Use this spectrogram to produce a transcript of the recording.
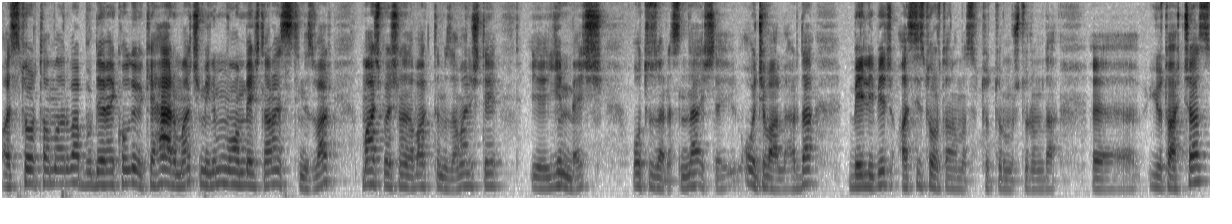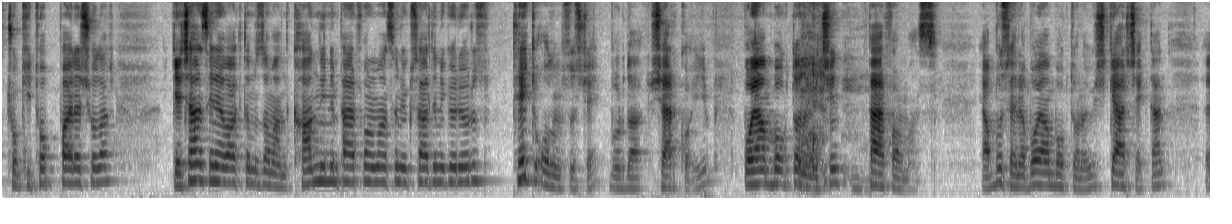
asist ortalamaları var. Bu demek oluyor ki her maç minimum 15 tane asistiniz var. Maç başına da baktığımız zaman işte e, 25 30 arasında işte o civarlarda belli bir asist ortalaması tutturmuş durumda e, Utah Jazz. Çok iyi top paylaşıyorlar. Geçen seneye baktığımız zaman Conley'nin performansının yükseldiğini görüyoruz. Tek olumsuz şey burada şer koyayım. Boyan Bogdanovic'in performansı. Ya bu sene Boyan Bogdanovic gerçekten e,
